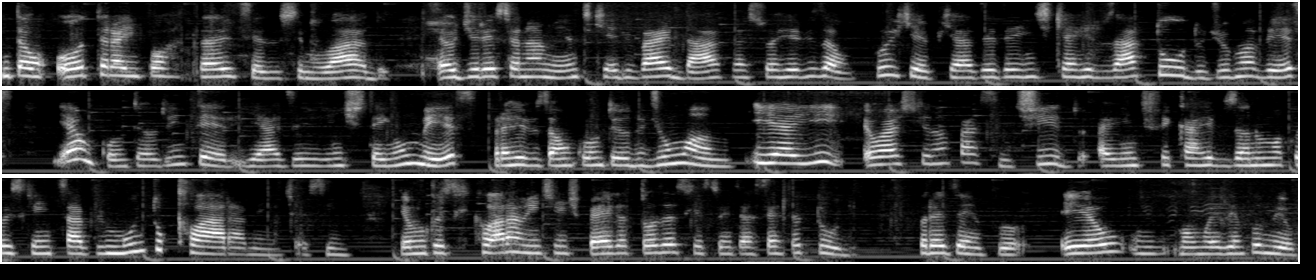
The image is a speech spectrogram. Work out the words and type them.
Então, outra importância do simulado é o direcionamento que ele vai dar para a sua revisão. Por quê? Porque às vezes a gente quer revisar tudo de uma vez e é um conteúdo inteiro. E às vezes a gente tem um mês para revisar um conteúdo de um ano. E aí, eu acho que não faz sentido a gente ficar revisando uma coisa que a gente sabe muito claramente, assim. É uma coisa que claramente a gente pega todas as questões e acerta tudo. Por exemplo, eu, um, um exemplo meu,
